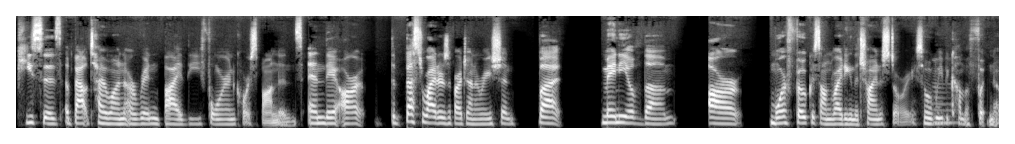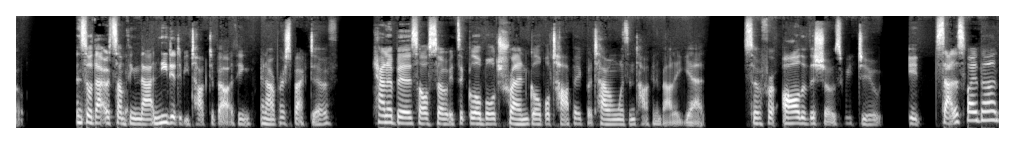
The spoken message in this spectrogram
pieces about Taiwan are written by the foreign correspondents, and they are the best writers of our generation. But many of them are more focused on writing the China story. So we Mhm. become a footnote. And so that was something that needed to be talked about, I think, in our perspective. Cannabis also, it's a global trend, global topic, but Taiwan wasn't talking about it yet. So for all of the shows we do, it satisfied that.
